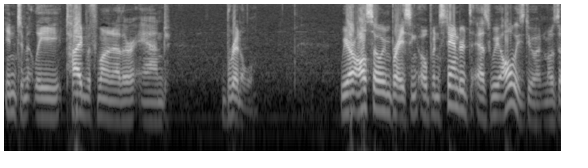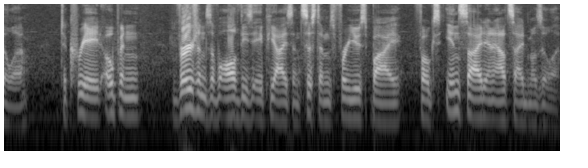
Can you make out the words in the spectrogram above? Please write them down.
intimately tied with one another and brittle. We are also embracing open standards as we always do at Mozilla to create open versions of all of these APIs and systems for use by folks inside and outside Mozilla.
